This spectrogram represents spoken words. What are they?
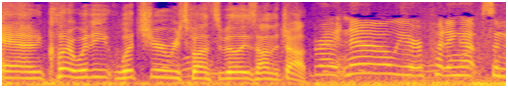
And Claire, what do you, what's your responsibilities on the job? Right now, we are putting up some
